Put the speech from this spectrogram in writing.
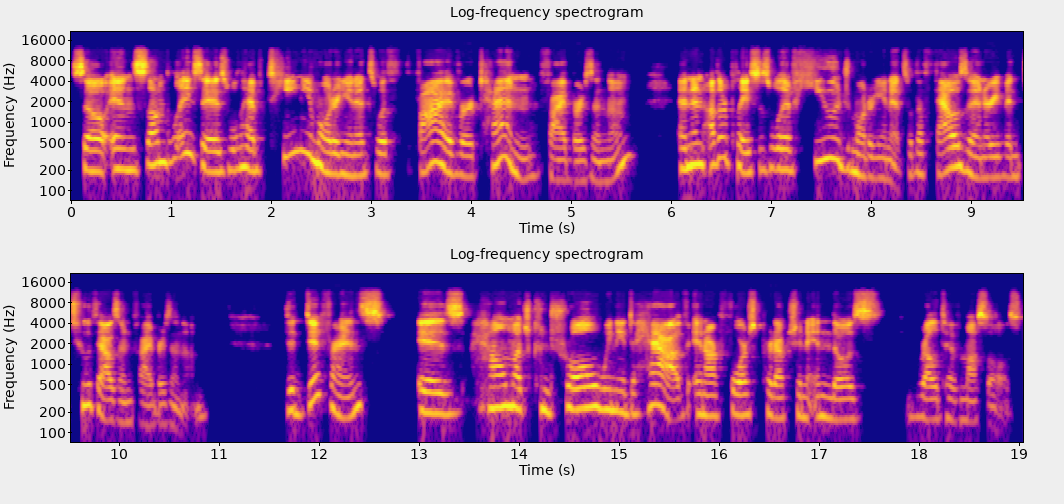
So in some places, we'll have teeny motor units with five or 10 fibers in them. And in other places, we'll have huge motor units with a thousand or even 2,000 fibers in them. The difference is how much control we need to have in our force production in those relative muscles.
